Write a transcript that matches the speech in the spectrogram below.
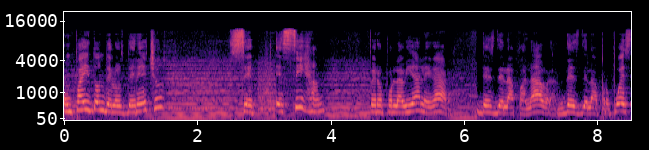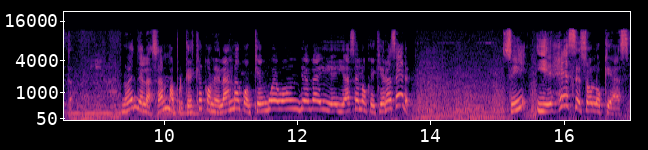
un país donde los derechos se exijan, pero por la vía legal, desde la palabra, desde la propuesta no es de las armas, porque es que con el arma cualquier huevón llega y, hace lo que quiere hacer. ¿Sí? Y es ese solo que hace.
